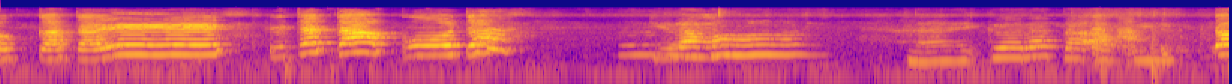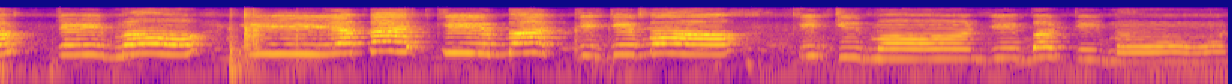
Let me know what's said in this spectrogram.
Katai kita takut. Kira mau naik kereta api. Tapi mau iya pasti mati cimon cimon cimon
